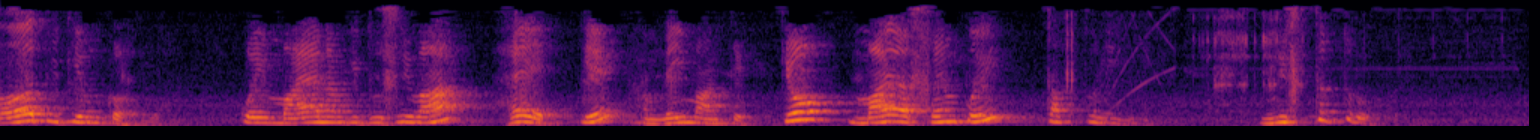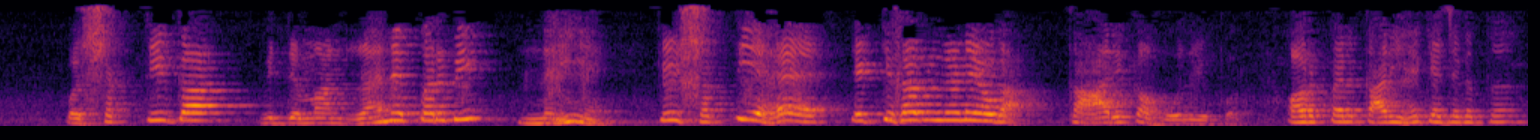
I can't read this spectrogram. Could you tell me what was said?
अद्वितीय कह। दिया कोई माया नाम की दूसरी वहाँ है, ये हम नहीं मानते। क्यों? माया स्वयं कोई तत्व नहीं है। निस्तत्व रूप वह शक्ति का विद्यमान रहने पर भी नहीं है। क्योंकि शक्ति है, एक किस निर्णय होगा? कार्य का होने पर। और पहले कार्य है क्या जगत?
